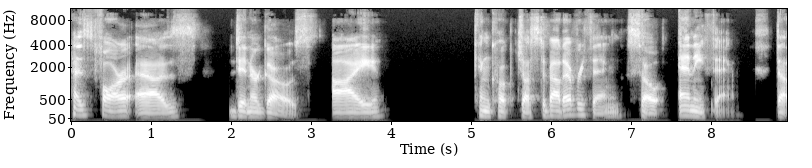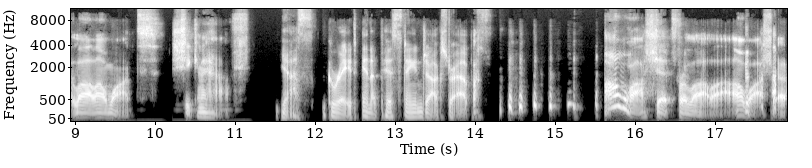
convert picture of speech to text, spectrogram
as far as dinner goes, I can cook just about everything. So anything that Lala wants, she can have. Yes, great. In a piss stained jockstrap. I'll wash it for Lala. I'll wash it.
